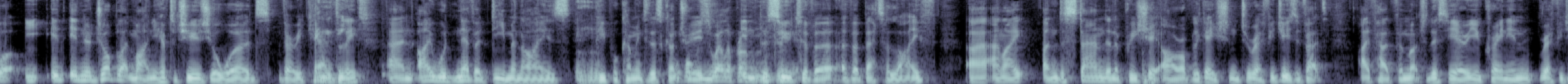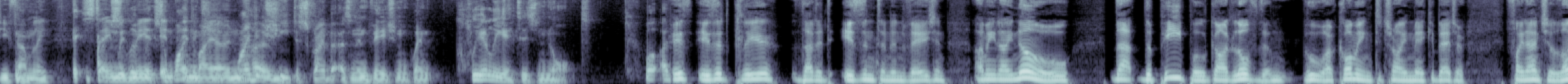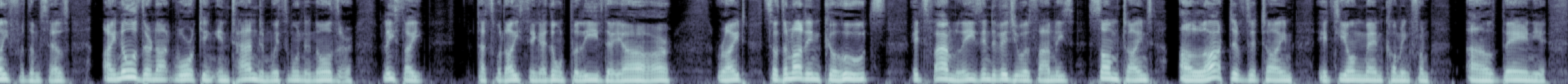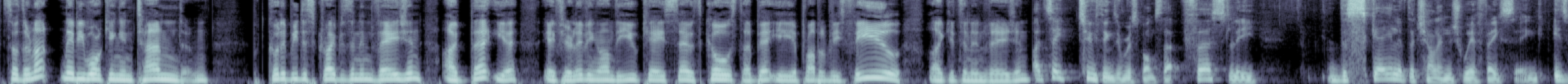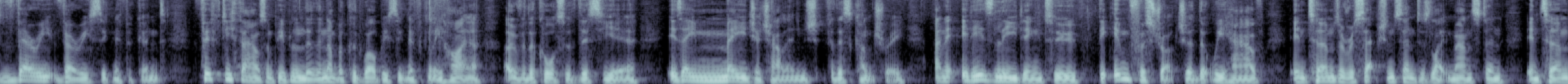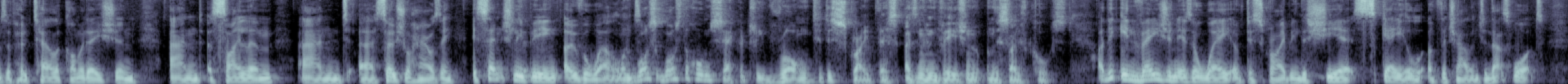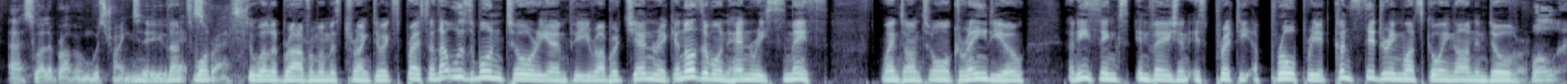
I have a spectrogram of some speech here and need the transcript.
Well, in, in, a job like mine, you have to choose your words very carefully. Indeed. And I would never demonize Mm-hmm. people coming to this country Well, in, what was Suella Braverman in pursuit of a, of a better life. Uh, and I understand and appreciate our obligation to refugees. In fact, I've had for much of this year a Ukrainian refugee family Mm-hmm. It- staying with me absolutely. So in, why in my she, own Why home. did she describe it as an invasion when clearly it is not? Well, I, Is is it clear that it isn't an invasion? I mean, I know that the people, God love them, who are coming to try and make a better financial life for themselves, I know they're not working in tandem with one another. At least I, that's what I think. I don't believe they are. Right? So they're not in cahoots. It's families, individual families. Sometimes, a lot of the time, it's young men coming from Albania. So they're not maybe working in tandem. Could it be described as an invasion? I bet you, if you're living on the UK south coast, I bet you you probably feel like it's an invasion. I'd say two things in response to that. Firstly, the scale of the challenge we're facing is very, very significant. 50,000 people, and the number could well be significantly higher over the course of this year, is a major challenge for this country. And it, is leading to the infrastructure that we have in terms of reception centres like Manston, in terms of hotel accommodation and asylum and uh, social housing, essentially being overwhelmed. Was, was the Home Secretary wrong to describe this as an invasion on the South Coast? I think invasion is a way of describing the sheer scale of the challenge, and that's what uh, Suella Braverman was trying to That's express. what Suella Braverman was trying to express. And that was one Tory MP, Robert Jenrick. Another one, Henry Smith, went on Talk Radio and he thinks invasion is pretty appropriate considering what's going on in Dover. Well,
